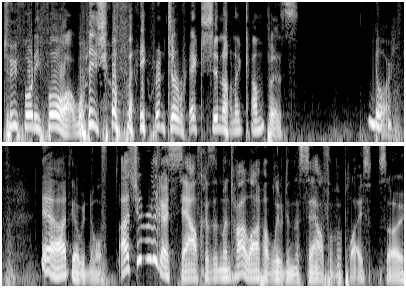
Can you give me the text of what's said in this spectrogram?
244. What is your favourite direction on a compass? North. Yeah, I'd go with north. I should really go south because my entire life I've lived in the south of a place. So,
